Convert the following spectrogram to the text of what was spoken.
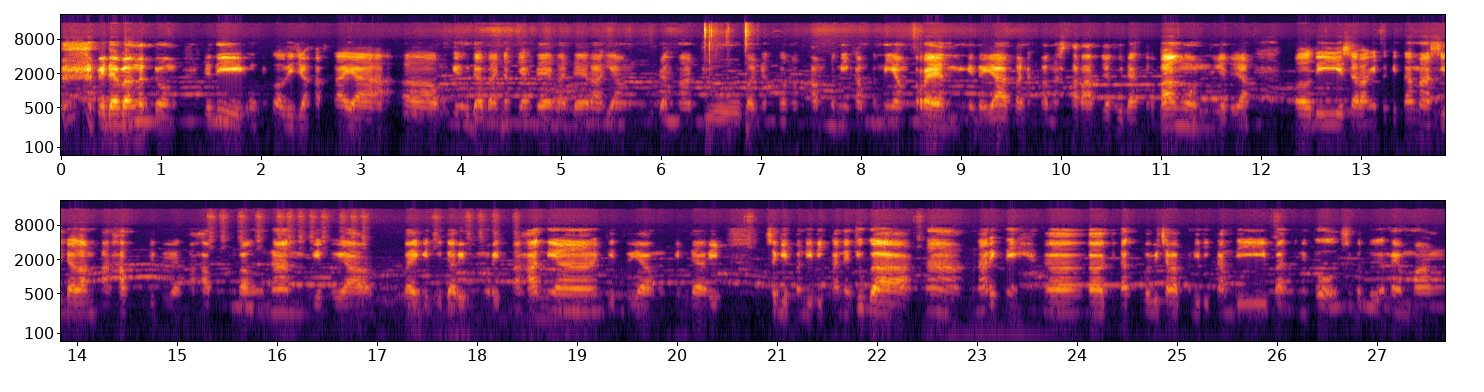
beda banget dong. Jadi mungkin kalau di Jakarta ya uh, mungkin udah banyak ya daerah-daerah yang udah maju banyak banget company-company yang keren gitu ya banyak banget startup yang udah terbangun gitu ya. Kalau di Serang itu kita masih dalam tahap gitu ya tahap pembangunan gitu ya. Baik itu dari pemerintahannya gitu ya mungkin dari segi pendidikannya juga. Nah menarik nih eh, kita berbicara pendidikan di Banten itu sebetulnya memang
